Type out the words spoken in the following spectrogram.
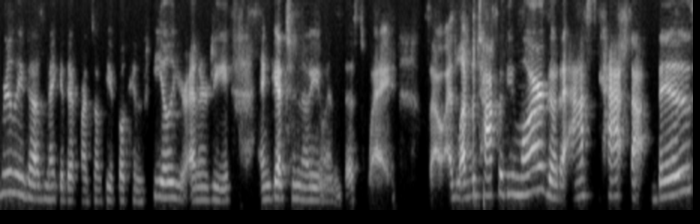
really does make a difference when people can feel your energy and get to know you in this way. So I'd love to talk with you more. Go to askkat.biz,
